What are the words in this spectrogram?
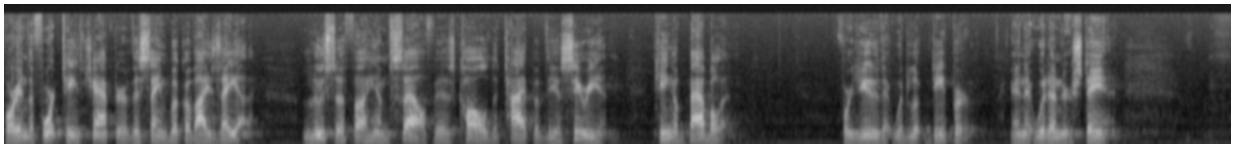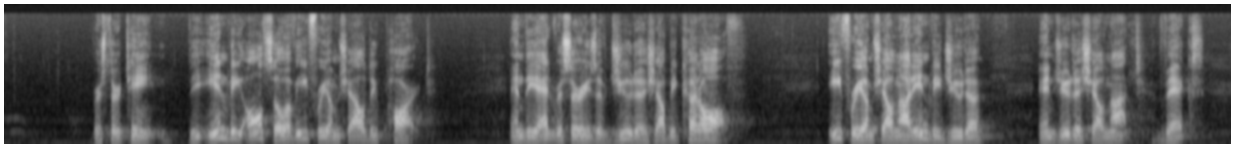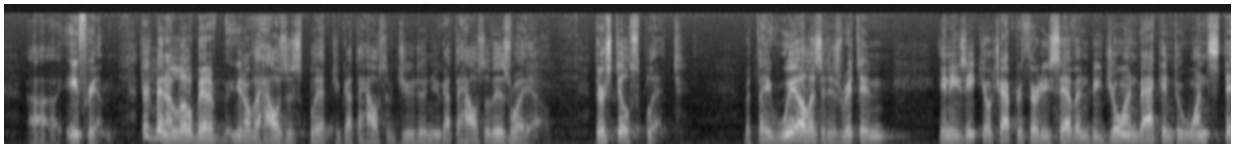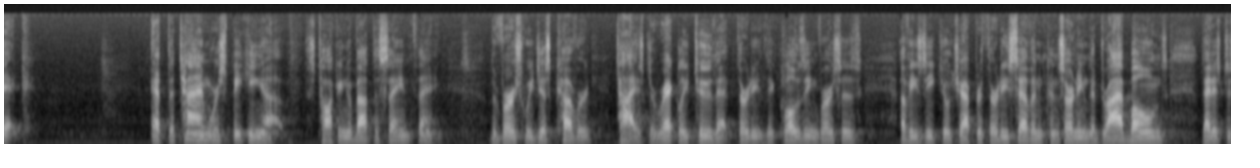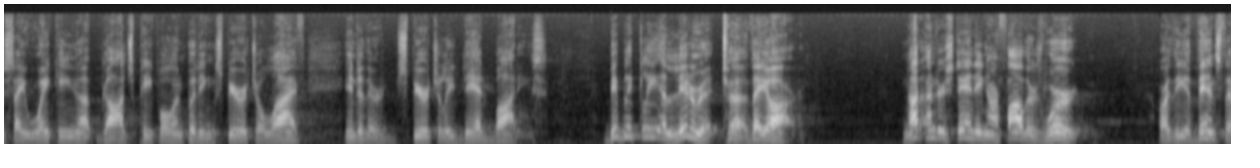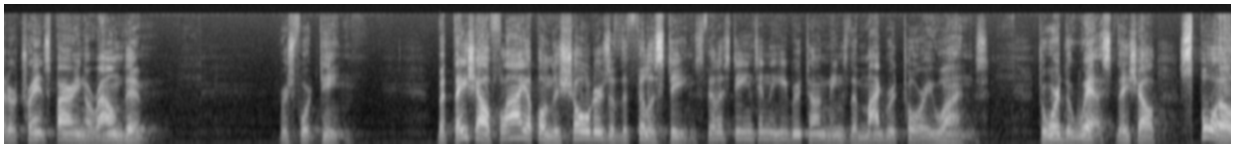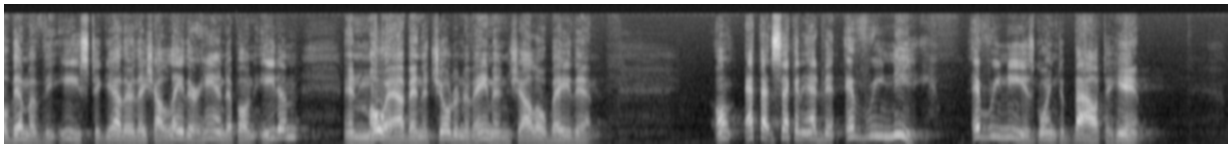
For in the 14th chapter of this same book of Isaiah, Lucifer himself is called the type of the Assyrian, king of Babylon for you that would look deeper and that would understand. Verse 13 The envy also of Ephraim shall depart, and the adversaries of Judah shall be cut off. Ephraim shall not envy Judah, and Judah shall not vex uh, Ephraim. There's been a little bit of, you know, the houses split. You've got the house of Judah and you've got the house of Israel. They're still split but they will, as it is written in Ezekiel chapter 37, be joined back into one stick at the time we're speaking of. It's talking about the same thing. The verse we just covered ties directly to that 30, the closing verses of Ezekiel chapter 37 concerning the dry bones. That is to say, waking up God's people and putting spiritual life into their spiritually dead bodies biblically illiterate uh, they are, not understanding our Father's Word or the events that are transpiring around them. Verse 14 But they shall fly upon the shoulders of the Philistines. Philistines in the Hebrew tongue means the migratory ones. Toward the west, they shall spoil them of the east together. They shall lay their hand upon Edom and Moab, and the children of Ammon shall obey them. At that second advent, every knee, every knee is going to bow to him.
